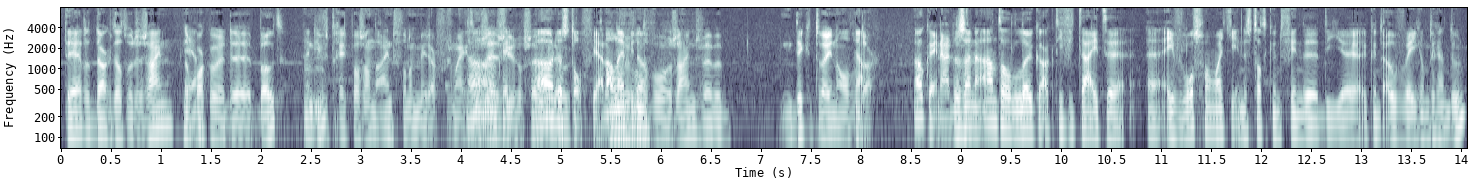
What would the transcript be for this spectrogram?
derde dag dat we er zijn. Dan ja. pakken we de boot. En die mm -hmm. vertrekt pas aan het eind van de middag. Volgens mij echt om oh, zes okay. uur of zo. Oh, dat is tof. Ja, dan heb je van nog... tevoren zijn. Dus we hebben een dikke 2,5 ja. dag. Oké, nou er zijn een aantal leuke activiteiten, eh, even los van wat je in de stad kunt vinden, die je kunt overwegen om te gaan doen.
